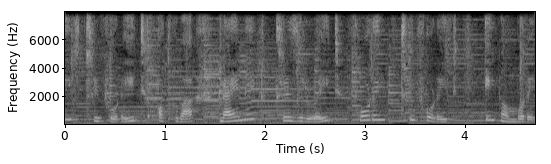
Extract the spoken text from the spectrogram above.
eight three four eight অথবা nine eight three zero eight four eight three four eight এই নম্বরে।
